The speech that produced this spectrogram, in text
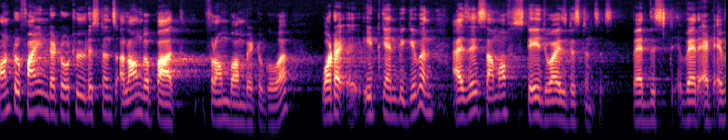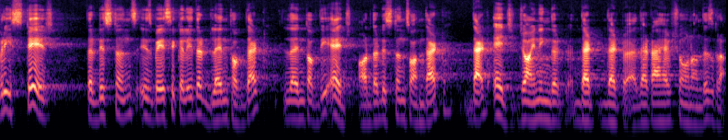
want to find the total distance along a path from Bombay to Goa, what I, it can be given as a sum of stage wise distances where this where at every stage the distance is basically the length of that length of the edge or the distance on that that edge joining the that that uh, that I have shown on this graph.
